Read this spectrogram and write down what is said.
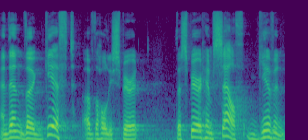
And then the gift of the Holy Spirit, the Spirit Himself given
